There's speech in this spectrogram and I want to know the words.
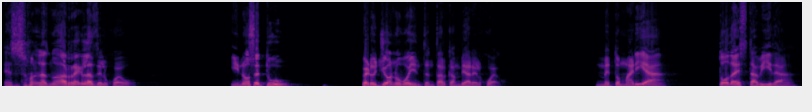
Esas son las nuevas reglas del juego. Y no sé tú, pero yo no voy a intentar cambiar el juego. Me tomaría toda esta vida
